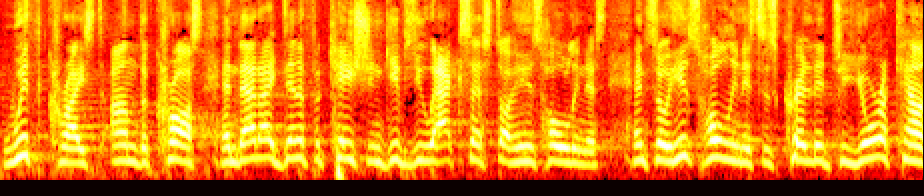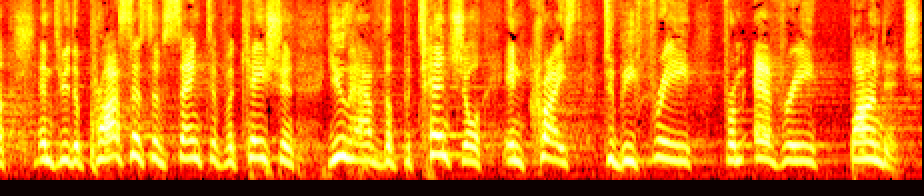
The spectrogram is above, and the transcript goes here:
with Christ on the cross. And that identification gives you access to His holiness. And so His holiness is credited to your account. And through the process of sanctification, you have the potential in Christ to be free from every bondage.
